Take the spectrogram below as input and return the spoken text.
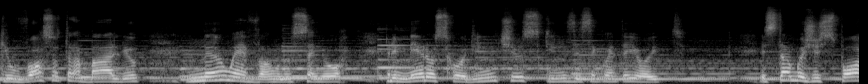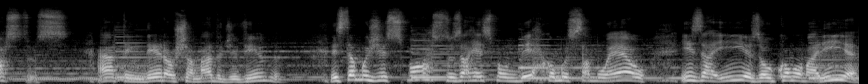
que o vosso trabalho não é vão no Senhor. 1 Coríntios 15, 58. Estamos dispostos a atender ao chamado divino? Estamos dispostos a responder como Samuel, Isaías ou como Maria?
